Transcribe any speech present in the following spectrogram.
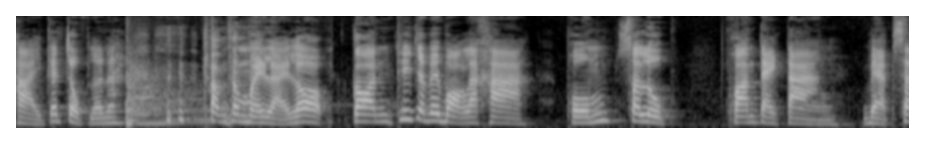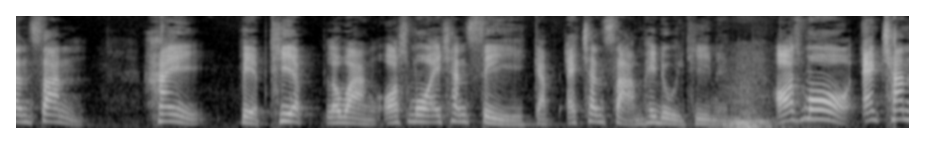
ถ่ายก็จบแล้วนะทำทำไมหลายรอบ ก่อนที่จะไปบอกราคา ผมสรุปความแตกต่างแบบสั้นๆ ให้เปรียบเทียบระหว่าง Osmo Action 4 กับ Action 3 ให้ดูอีกทีหนึ่ง Osmo Action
